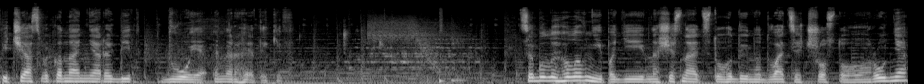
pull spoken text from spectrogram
під час виконання робіт двоє енергетиків. Це були головні події на 16 годину 26 грудня.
